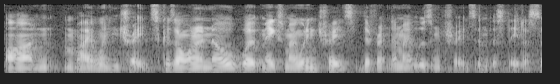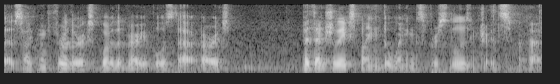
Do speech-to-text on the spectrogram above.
on my winning trades because I want to know what makes my winning trades different than my losing trades in this data set so I can further explore the variables that are ex- potentially explaining the winnings versus the losing trades. Okay.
